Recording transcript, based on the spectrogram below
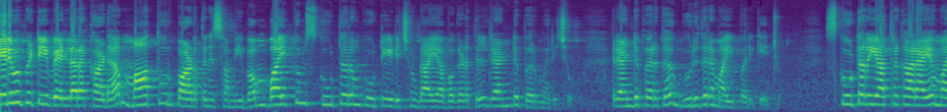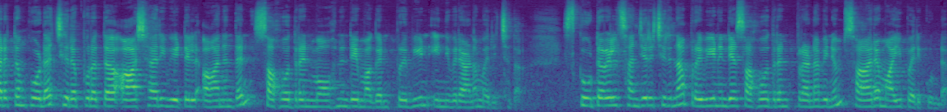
എരുമപ്പെട്ടി വെള്ളറക്കാട് മാത്തൂർ പാടത്തിന് സമീപം ബൈക്കും സ്കൂട്ടറും കൂട്ടിയിടിച്ചുണ്ടായ അപകടത്തിൽ രണ്ട് പേർ മരിച്ചു. രണ്ടു പേർക്ക് ഗുരുതരമായി പരിക്കേറ്റു. സ്കൂട്ടർ യാത്രക്കാരായ മരത്തംകോട് ചിറപ്പുറത്ത് ആശാരി വീട്ടിൽ ആനന്ദൻ സഹോദരൻ മോഹനന്റെ മകൻ പ്രവീൺ എന്നിവരാണ് മരിച്ചത്. സ്കൂട്ടറിൽ സഞ്ചരിച്ചിരുന്ന പ്രവീണിന്റെ സഹോദരൻ പ്രണവിനും സാരമായി പരിക്കുണ്ട്.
